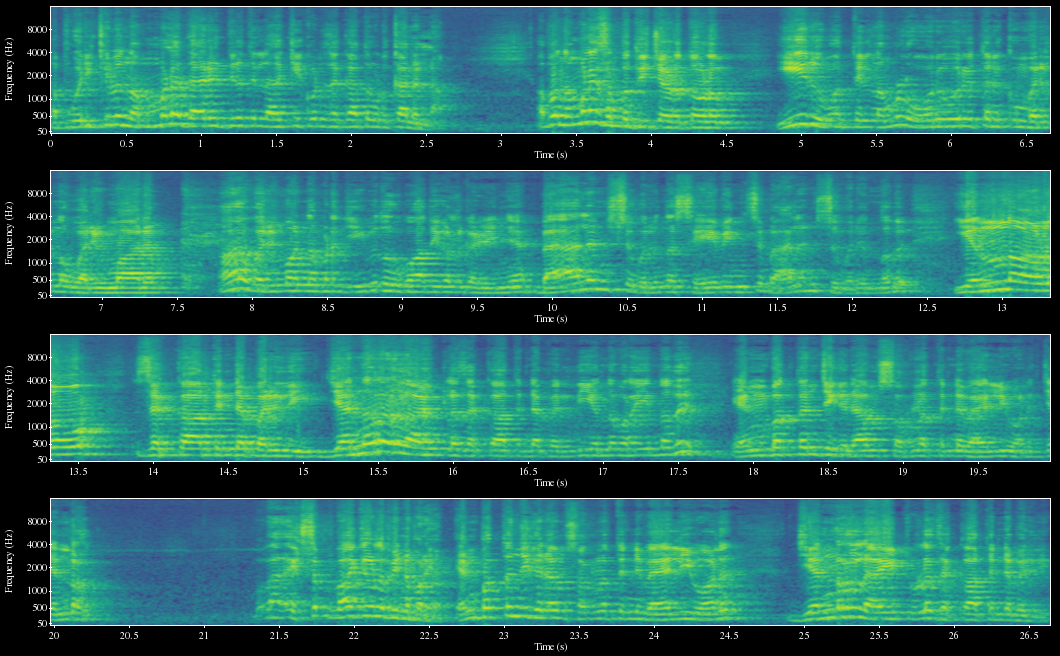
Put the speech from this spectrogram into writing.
അപ്പോൾ ഒരിക്കലും നമ്മളെ ദാരിദ്ര്യത്തിലാക്കിക്കൊണ്ട് ജക്കാത്ത് കൊടുക്കാനല്ല. അപ്പോൾ നമ്മളെ സംബന്ധിച്ചിടത്തോളം ഈ രൂപത്തിൽ നമ്മൾ ഓരോരുത്തർക്കും വരുന്ന വരുമാനം. ആ വരുമാനം നമ്മുടെ ജീവിത ഉപാധികൾ കഴിഞ്ഞ് ബാലൻസ് വരുന്ന സേവിങ്സ് ബാലൻസ് വരുന്നത് എന്നാണോ ജക്കാത്തിന്റെ പരിധി. ജനറൽ ആയിട്ടുള്ള ജക്കാത്തിന്റെ പരിധി എന്ന് പറയുന്നത് എൺപത്തഞ്ച് ഗ്രാം സ്വർണത്തിന്റെ വാല്യൂ ആണ് ജനറൽ. എക്സെപ്റ്റ് ബാക്കിയുള്ള പിന്നെ പറയാം. എൺപത്തഞ്ച് ഗ്രാം സ്വർണത്തിന്റെ വാല്യൂ ആണ് ജനറൽ ആയിട്ടുള്ള ജക്കാത്തിന്റെ പരിധി.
